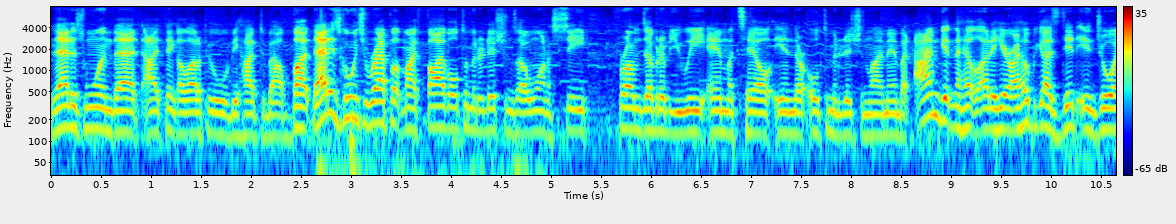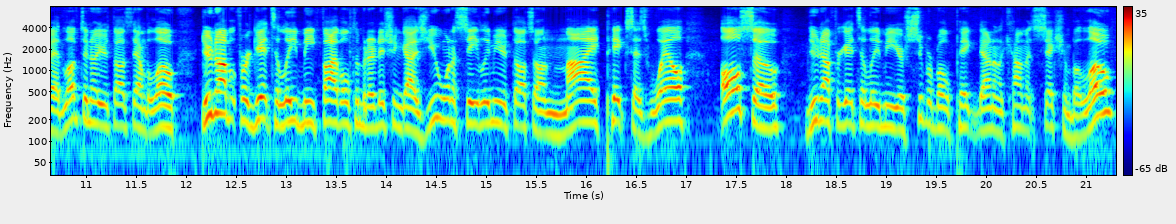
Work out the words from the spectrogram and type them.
That is one that I think a lot of people will be hyped about. But that is going to wrap up my five Ultimate Editions I want to see from WWE and Mattel in their Ultimate Edition line, man. But I'm getting the hell out of here. I hope you guys did enjoy. I'd love to know your thoughts down below. Do not forget to leave me five Ultimate Edition guys you want to see. Leave me your thoughts on my picks as well. Also, do not forget to leave me your Super Bowl pick down in the comments section below.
